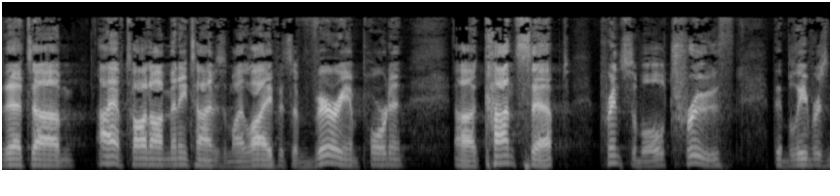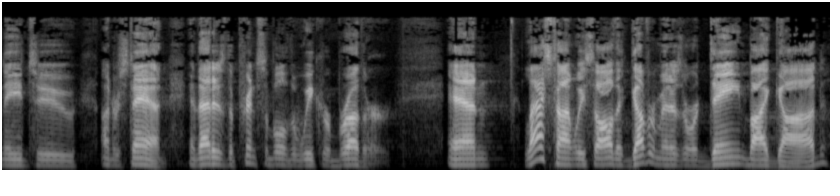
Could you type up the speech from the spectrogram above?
that um, I have taught on many times in my life. It's a very important uh, concept, principle, truth that believers need to understand, and that is the principle of the weaker brother. And last time we saw that government is ordained by God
